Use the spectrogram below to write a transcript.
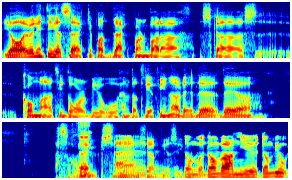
jag är väl inte helt säker på att Blackburn bara ska komma till Derby och hämta tre pinnar. Det, det, det är alltså sjukt svårt med Champions League. De, de vann ju, de,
